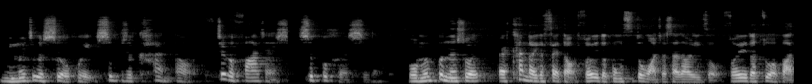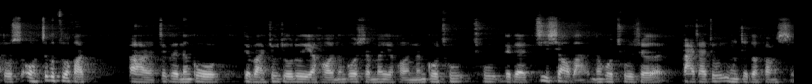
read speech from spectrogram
你们这个社会是不是看到这个发展是是不合适的？我们不能说，呃，看到一个赛道，所有的公司都往这赛道里走，所有的做法都是哦，这个做法啊，这个能够对吧？九九六也好，能够什么也好，能够出出这个绩效吧，能够出这个，大家就用这个方式，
